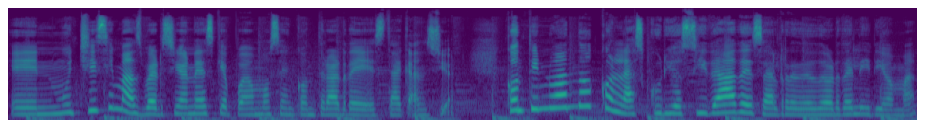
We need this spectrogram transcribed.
en muchísimas versiones que podemos encontrar de esta canción. Continuando con las curiosidades alrededor del idioma,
